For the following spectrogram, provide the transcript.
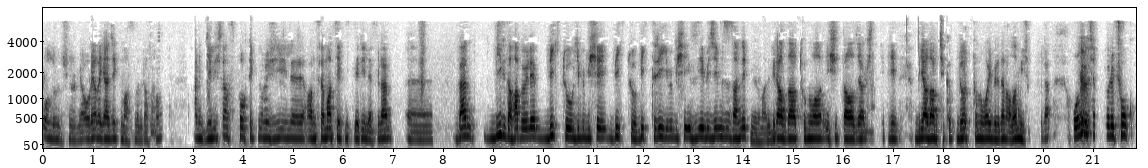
olduğunu düşünüyorum ya. Oraya da gelecektim aslında biraz sonra hani gelişen spor teknolojiyle, antrenman teknikleriyle falan e, ben bir daha böyle Big Two gibi bir şey, Big Two, Big Three gibi bir şey izleyebileceğimizi zannetmiyorum. Hani biraz daha turnuvalar eşit dağılacak. işte ne bileyim bir adam çıkıp dört turnuvayı birden alamayacak falan. Onun evet. için böyle çok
